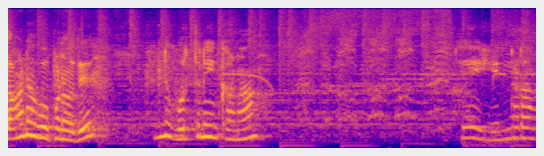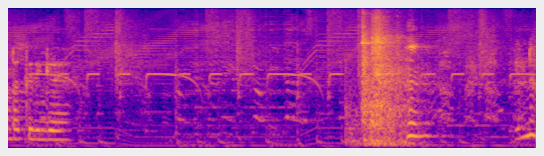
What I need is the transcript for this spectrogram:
தானாக ஓப்பன் ஆகுது? என்ன ஒருத்தனையும் காணா? ஏய் என்னடா நடக்குதுங்க? என்ன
